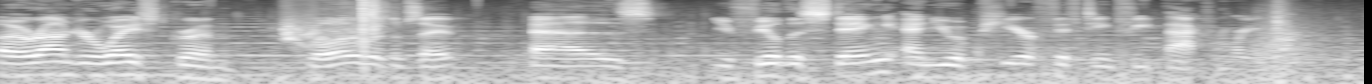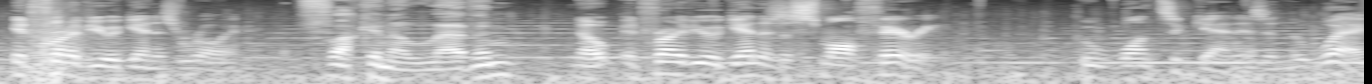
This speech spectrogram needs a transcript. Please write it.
around your waist, Grim. Roll another wisdom save. As you feel the sting and you appear 15 feet back from where you are. In front of you again is Roy. Fucking eleven. Nope, in front of you again is a small fairy, who once again is in the way.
